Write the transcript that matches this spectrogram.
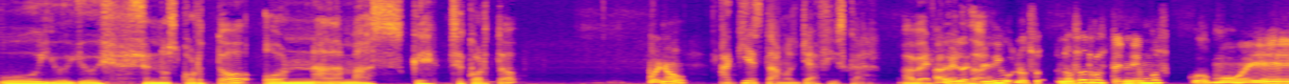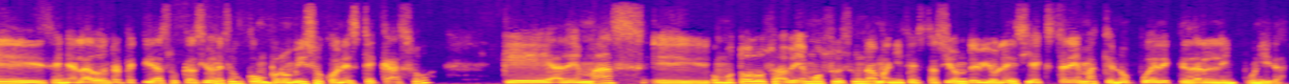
Uy, uy, uy. ¿Se nos cortó o nada más? ¿Qué? ¿Se cortó? Bueno. Aquí estamos ya, fiscal. A ver, Adela, perdón. te digo, nos, nosotros tenemos, como he señalado en repetidas ocasiones, un compromiso con este caso que además, eh, como todos sabemos, es una manifestación de violencia extrema que no puede quedar en la impunidad.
